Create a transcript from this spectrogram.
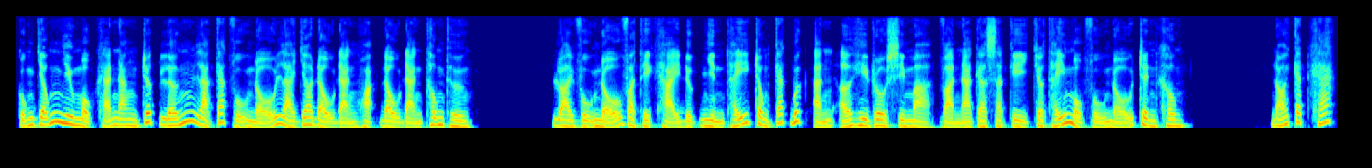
Cũng giống như một khả năng rất lớn là các vụ nổ là do đầu đạn hoặc đầu đạn thông thường. Loại vụ nổ và thiệt hại được nhìn thấy trong các bức ảnh ở Hiroshima và Nagasaki cho thấy một vụ nổ trên không. Nói cách khác,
